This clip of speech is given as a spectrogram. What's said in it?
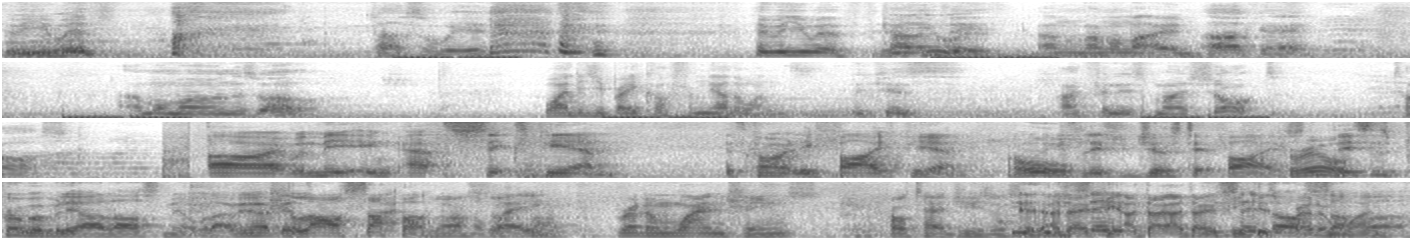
Who are you with? That's weird. Who are you with? Who are you with? I'm, I'm on my own. Okay. I'm on my own as well. Why did you break off from the other ones? Because I finished my short task. All right, we're meeting at 6 p.m. It's currently 5 p.m. Oh. It's literally just at 5. For So real? this is probably our last meal. Like, we might be The Last Supper. on the way. Bread and wine things. Protect Jesus. I don't You think- I don't- I don't think it's Last bread and wine.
